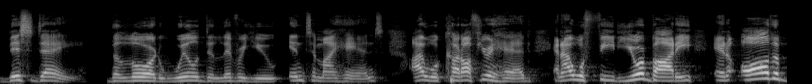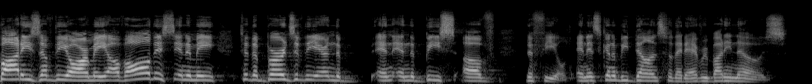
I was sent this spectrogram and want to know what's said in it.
This day, the Lord will deliver you into my hands. I will cut off your head, and I will feed your body and all the bodies of the army of all this enemy to the birds of the air and the and, and the beasts of the field. And it's going to be done so that everybody knows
